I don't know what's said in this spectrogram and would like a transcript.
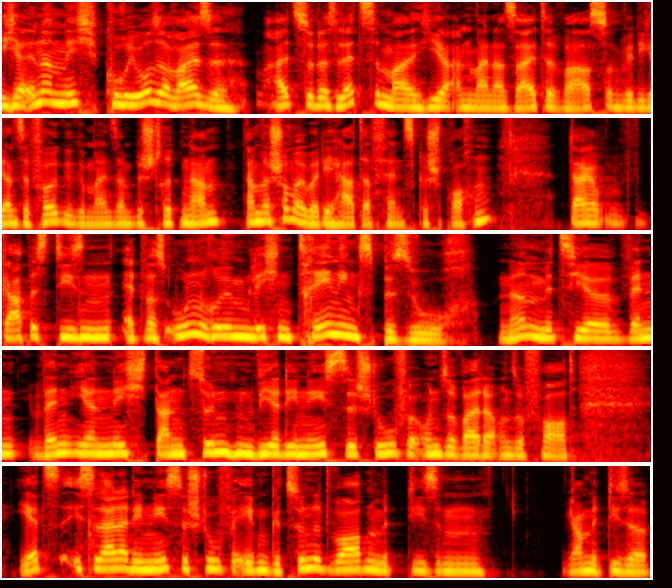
Ich erinnere mich, kurioserweise, als du das letzte Mal hier an meiner Seite warst und wir die ganze Folge gemeinsam bestritten haben, haben wir schon mal über die Hertha-Fans gesprochen. Da gab es diesen etwas unrühmlichen Trainingsbesuch, ne, mit hier, wenn, wenn ihr nicht, dann zünden wir die nächste Stufe und so weiter und so fort. Jetzt ist leider die nächste Stufe eben gezündet worden mit diesem, ja, mit dieser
